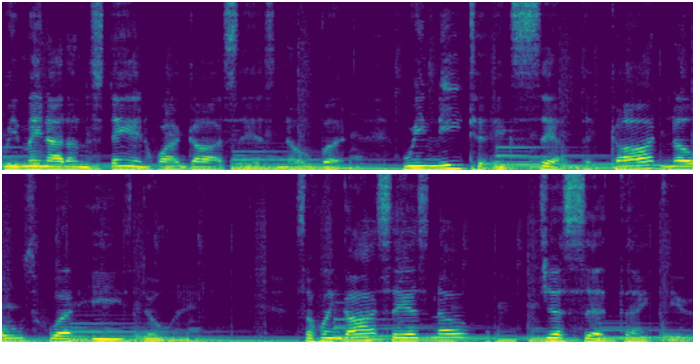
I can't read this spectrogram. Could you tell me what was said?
We may not understand why God says no, but we need to accept that God knows what He's doing. So when God says no, just say thank you.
